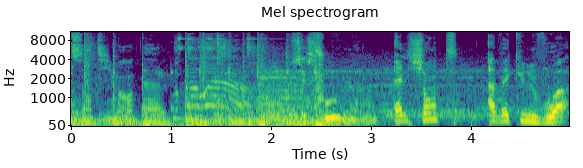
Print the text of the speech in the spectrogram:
sentimental. C'est fou, Elle chante avec une voix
